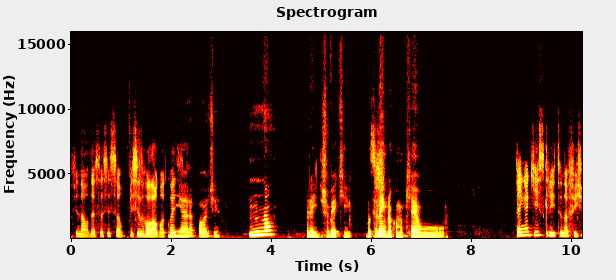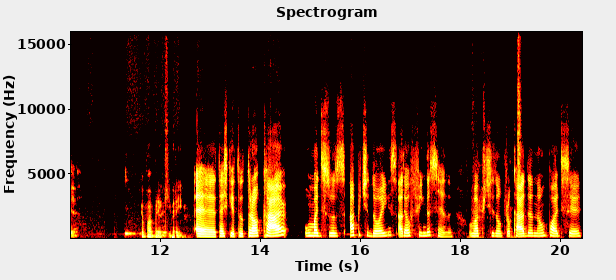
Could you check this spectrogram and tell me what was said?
final dessa sessão. Preciso rolar alguma coisa? Niara pode. Não. Peraí, deixa eu ver aqui. Você lembra como que é o. Tem aqui escrito na ficha. Eu vou abrir aqui, peraí. É, tá escrito trocar uma de suas aptidões até o fim da cena. Uma aptidão trocada não pode ser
